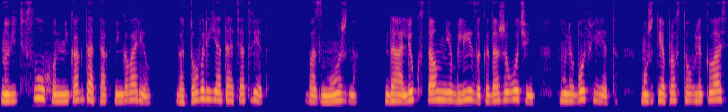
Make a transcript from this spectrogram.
Но ведь вслух он никогда так не говорил. Готова ли я дать ответ? Возможно. Да, Люк стал мне близок и даже очень, но любовь ли это? Может, я просто увлеклась,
